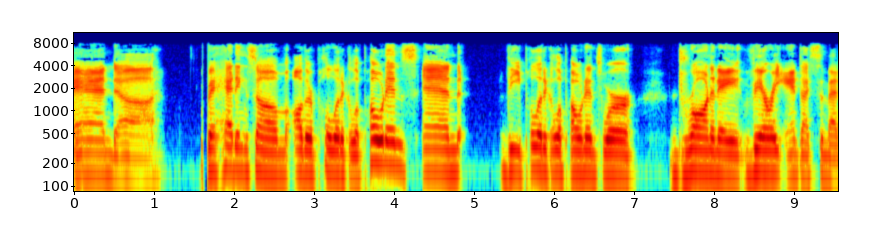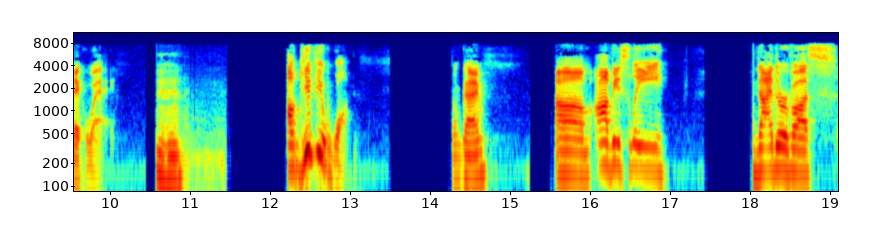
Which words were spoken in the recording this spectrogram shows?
and uh, beheading some other political opponents. And the political opponents were drawn in a very anti Semitic way. Mm-hmm. I'll give you one. Okay. Um, obviously, neither of us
